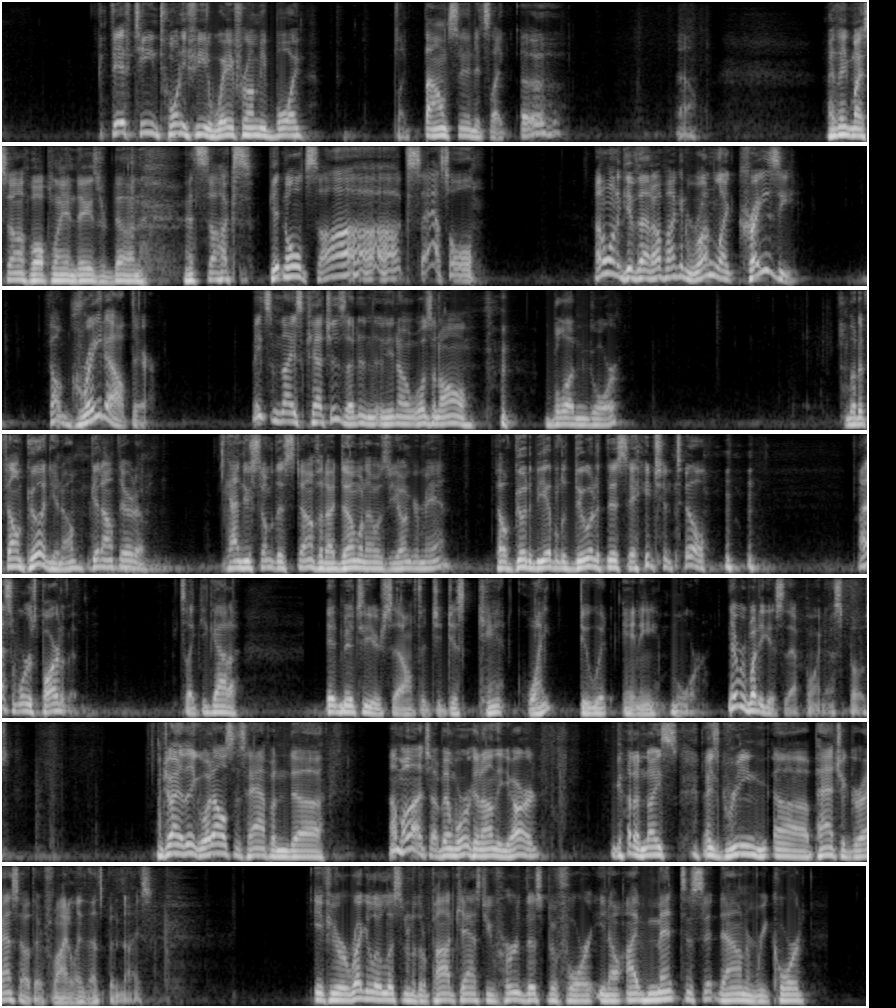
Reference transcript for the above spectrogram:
15, 20 feet away from me, boy. It's like bouncing. It's like, uh. Now, I think my softball playing days are done. That sucks. Getting old sucks, asshole. I don't want to give that up. I can run like crazy. Felt great out there. Made some nice catches. I didn't, you know, it wasn't all blood and gore. But it felt good, you know, get out there to kind of do some of this stuff that I'd done when I was a younger man. Felt good to be able to do it at this age until that's the worst part of it. It's like you got to admit to yourself that you just can't quite do it anymore. Everybody gets to that point, I suppose. I'm trying to think what else has happened. Uh, not much. I've been working on the yard. Got a nice, nice green uh, patch of grass out there finally. That's been nice. If you're a regular listener to the podcast, you've heard this before. You know, I've meant to sit down and record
